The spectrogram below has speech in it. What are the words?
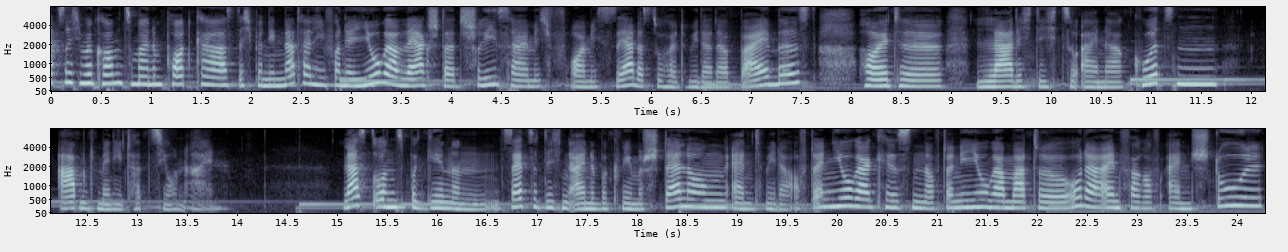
Herzlich willkommen zu meinem Podcast. Ich bin die Nathalie von der Yoga-Werkstatt Schriesheim. Ich freue mich sehr, dass du heute wieder dabei bist. Heute lade ich dich zu einer kurzen Abendmeditation ein. Lasst uns beginnen. Setze dich in eine bequeme Stellung, entweder auf dein Yogakissen, auf deine Yogamatte oder einfach auf einen Stuhl.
